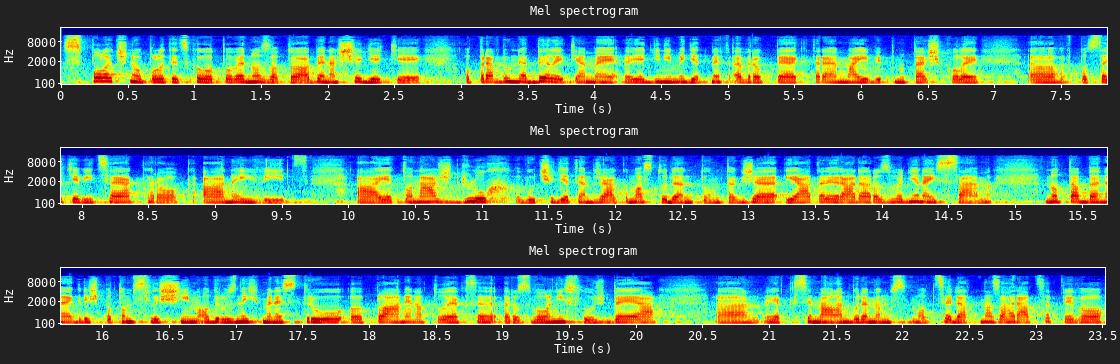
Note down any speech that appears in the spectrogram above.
společnou politickou odpovědnost za to, aby naše děti opravdu nebyly těmi jedinými dětmi v Evropě, které mají vypnuté školy eh, v podstatě více jak rok a nejvíc. A je to náš dluh vůči dětem, žákům a studentům. Takže já tady ráda rozhodně nejsem. Notabene, když potom slyším od různých ministrů eh, plány na to, jak se rozvolní služby a eh, jak si málem budeme moci dát na zahrádce pivo,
